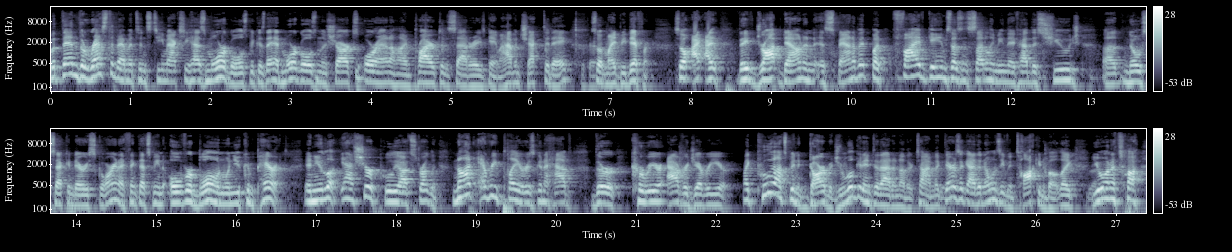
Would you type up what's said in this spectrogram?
But then the rest of Edmonton's team actually has more goals because they had more goals than the Sharks or Anaheim prior to the Saturday's game. I haven't checked today, okay. so it might be different. So I, I, they've dropped down in a span of it, but five games doesn't suddenly mean they've had this huge uh, no secondary scoring. I think that's being overblown when you compare it. And you look, yeah, sure, Pouliot's struggling. Not every player is going to have their career average every year. Like Pouliot's been garbage, and we'll get into that another time. Like there's a guy that no one's even talking about. Like right. you want to talk?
